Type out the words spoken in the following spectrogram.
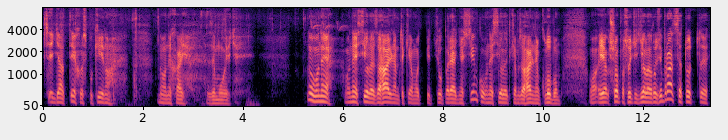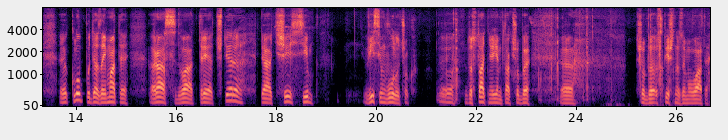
Сидять тихо, спокійно, ну нехай зимують. Ну, вони, вони сіли загальним таким от під цю передню стінку, вони сіли таким загальним клубом. О, якщо, по суті діла, розібратися, тут е, е, клуб буде займати раз, два, три, чотири, п'ять, шість, сім, вісім вулочок. Е, Достатньо їм так, щоб, щоб успішно зимувати.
